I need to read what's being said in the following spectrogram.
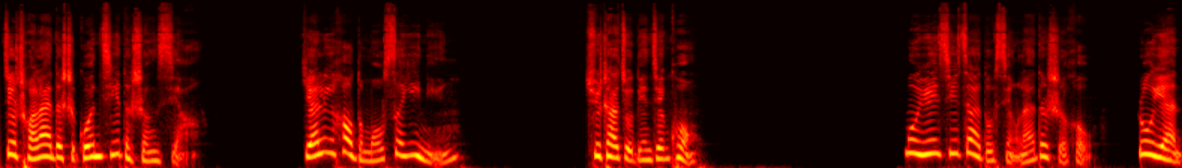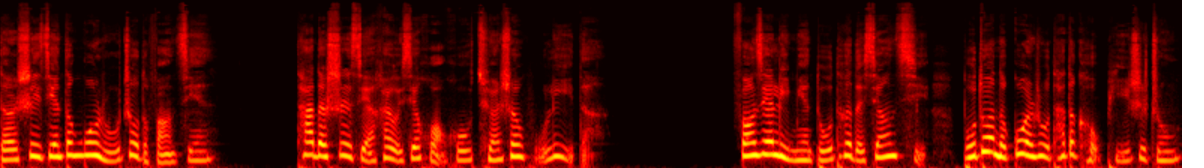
就传来的是关机的声响。严凌浩的眸色一凝，去查酒店监控。莫云溪再度醒来的时候，入眼的是一间灯光如昼的房间，他的视线还有些恍惚，全身无力的。房间里面独特的香气不断的灌入他的口鼻之中，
